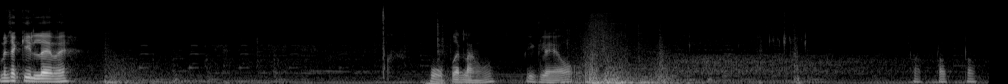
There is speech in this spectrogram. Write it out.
มันจะกินเลยไหมโหเปิดหลังอีกแล้ว ปั๊บปั๊บปั๊บ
